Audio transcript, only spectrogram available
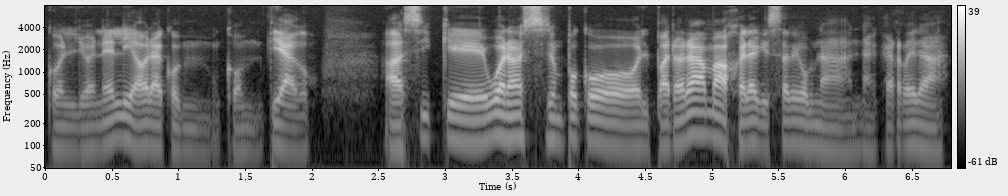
con Lionel y ahora con, con Tiago. Así que bueno, ese es un poco el panorama, ojalá que salga una, carrera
